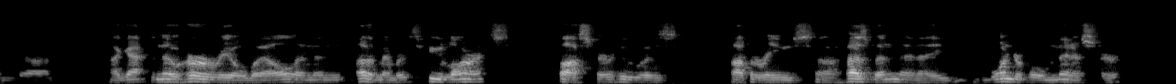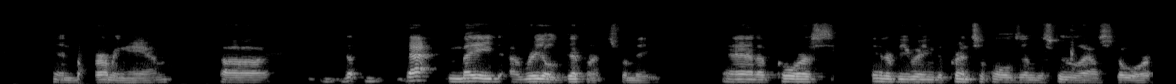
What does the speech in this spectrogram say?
And uh, I got to know her real well. And then other members, Hugh Lawrence Foster, who was Autherine's uh, husband and a wonderful minister in Birmingham. Uh, th that made a real difference for me. And of course, interviewing the principals in the schoolhouse door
